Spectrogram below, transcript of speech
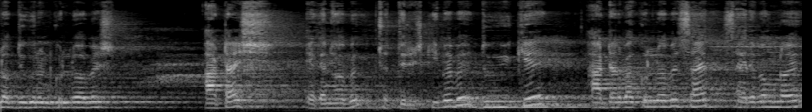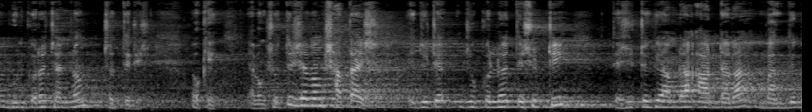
লব্ধি গুণন করলে হবে আটাইশ, এখানে হবে ছত্রিশ। কীভাবে? দুইকে আট আর ভাগ করলে হবে চার চার এবং নয় গুণ করে চার নং ছত্রিশ। ওকে, এবং ছত্রিশ এবং সাতাইশ, এই দুইটা যোগ করলে হয় তেষট্টি। তেষট্টিকে আমরা আট দ্বারা ভাগ দেব।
